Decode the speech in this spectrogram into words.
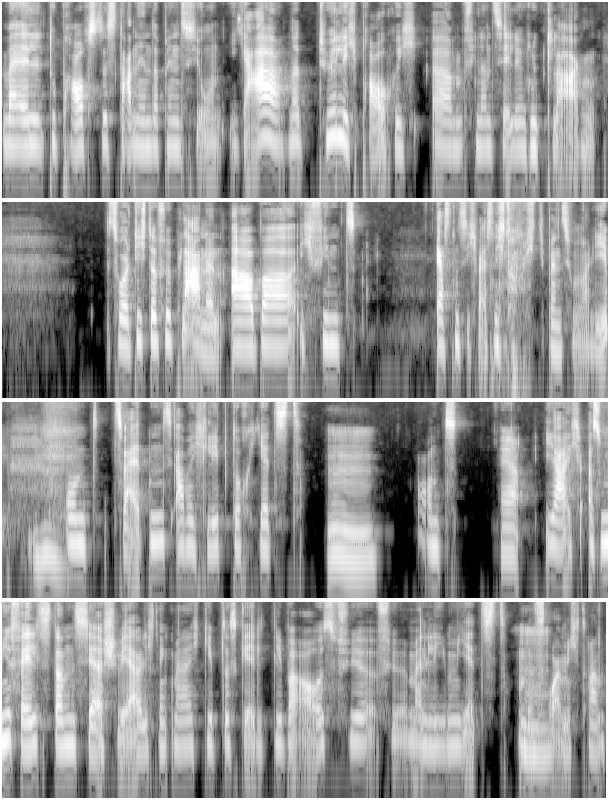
weil du brauchst es dann in der Pension. Ja, natürlich brauche ich ähm, finanzielle Rücklagen. Sollte ich dafür planen, aber ich finde, erstens, ich weiß nicht, ob ich die Pension erlebe und zweitens, aber ich lebe doch jetzt. Mhm. Und Ja. Ja, ich, also mir fällt es dann sehr schwer, weil ich denke mir, ich gebe das Geld lieber aus für, für mein Leben jetzt und Mhm. erfreue mich dran.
